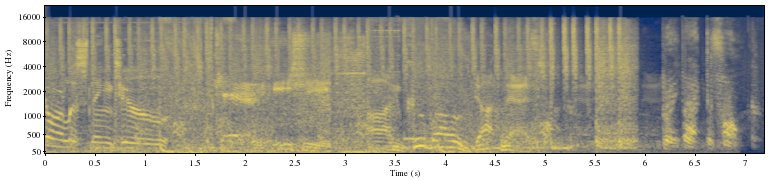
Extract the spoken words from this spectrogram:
You're listening to Ken Ishii on Cubbo.net. Bring back the funk.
